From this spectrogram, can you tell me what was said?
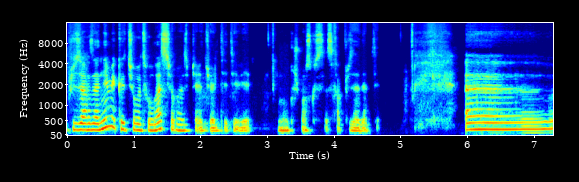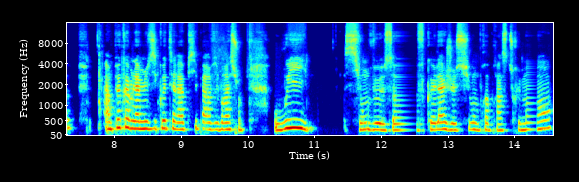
plusieurs années, mais que tu retrouveras sur Spiritualité TV. Donc je pense que ça sera plus adapté. un peu comme la musicothérapie par vibration. Oui, si on veut. Sauf que là, je suis mon propre instrument,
